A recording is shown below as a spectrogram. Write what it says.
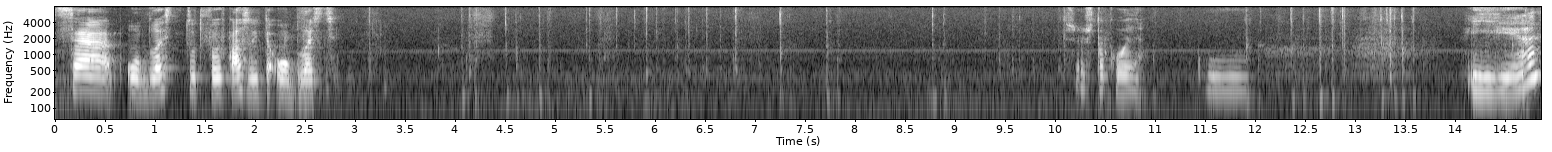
Це область. Тут ви вказуєте область. Що ж таке? Є.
